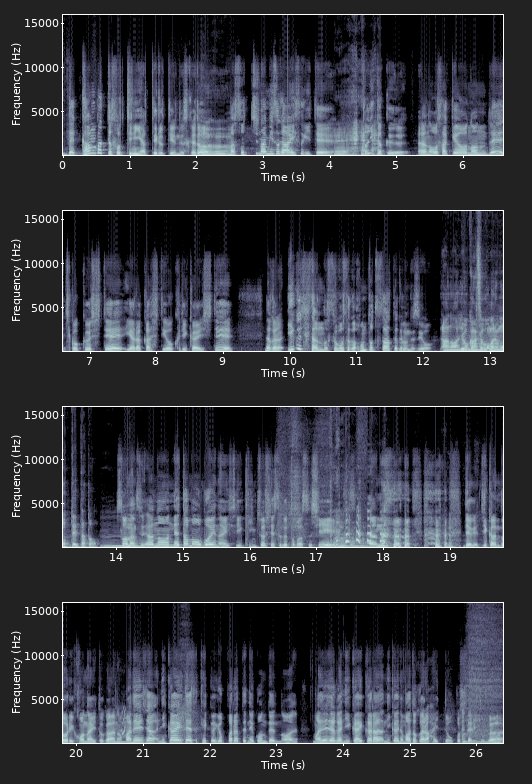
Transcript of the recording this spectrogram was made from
で頑張ってそっちにやってるっていうんですけど、うんうん。まあ、そっちの水が合いすぎて、ええ。とにかくあのお酒を飲んで遅刻してやらかしてを繰り返してだから井口さんの凄さが本当伝わってくるんですよ。あのよくあそこまで持ってったと。そうなんですよ。あのネタも覚えないし緊張してすぐ飛ばすし、あの で時間通り来ないとかあのマネージャー2階で結局酔っ払って寝込んでんのをマネージャーが2階から2階の窓から入って起こしたりとか、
